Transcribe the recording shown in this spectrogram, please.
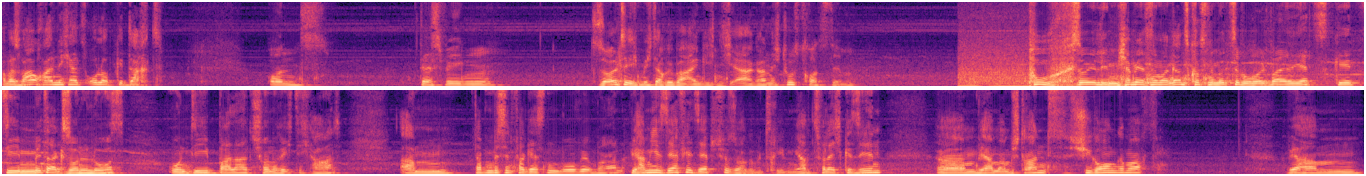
Aber es war auch nicht als Urlaub gedacht. Und deswegen sollte ich mich darüber eigentlich nicht ärgern. Ich tue es trotzdem. Puh, so ihr Lieben, ich habe mir jetzt noch mal ganz kurz eine Mütze geholt, weil jetzt geht die Mittagssonne los und die ballert schon richtig hart. Ähm, ich habe ein bisschen vergessen, wo wir waren. Wir haben hier sehr viel Selbstfürsorge betrieben. Ihr habt es vielleicht gesehen, ähm, wir haben am Strand Qigong gemacht. Wir haben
